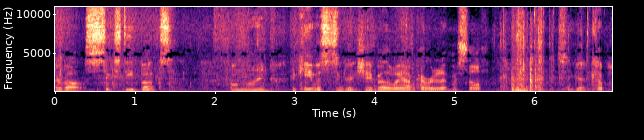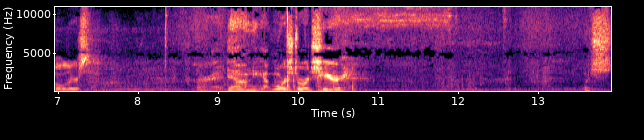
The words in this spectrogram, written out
They're about 60 bucks online. The canvas is in great shape, by the way. I've covered it up myself. So you got cup holders. All right, down you got more storage here, which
